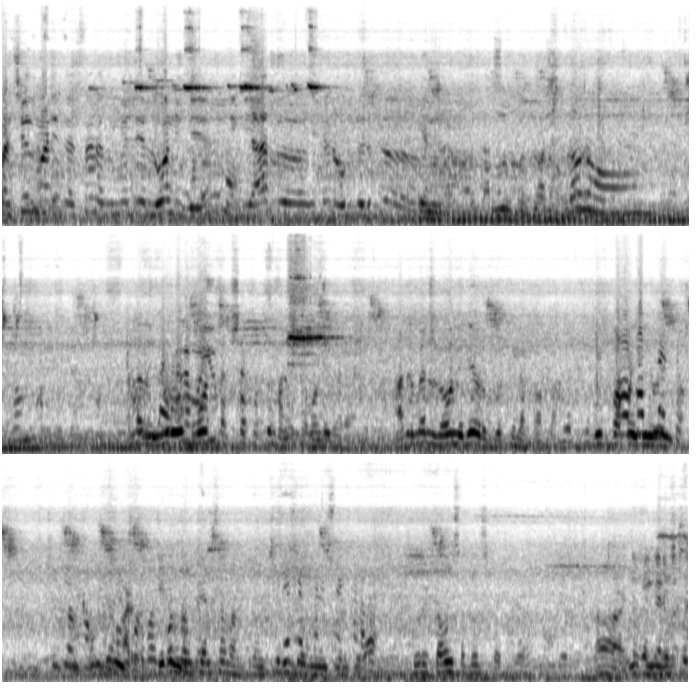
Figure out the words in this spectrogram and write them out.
ಪರ್ಚೇಸ್ ಸರ್ ಅದ್ರ ಮೇಲೆ ಲೋನ್ ಇದೆ. ಯಾರು ಇವರು ಮೂವತ್ತು ಲಕ್ಷ ಕೊಟ್ಟು ಮನೆ ತಗೊಂಡಿದ್ದಾರೆ. ಅದ್ರ ಮೇಲೆ ಲೋನ್ ಇದೆ ಅವ್ರಿಗೆ ಗೊತ್ತಿಲ್ಲ ಪಾಪ. ಈಗ ಪಾಪ ಒಂದೊಂದು ಕೆಲಸ ಮಾಡ್ತೀವಿ ಒಂದು ಇವರು ಟೌನ್ ಸಬ್ ಇನ್ಸ್ಪೆಕ್ಟ್ರು ಈಗ ಎಷ್ಟು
